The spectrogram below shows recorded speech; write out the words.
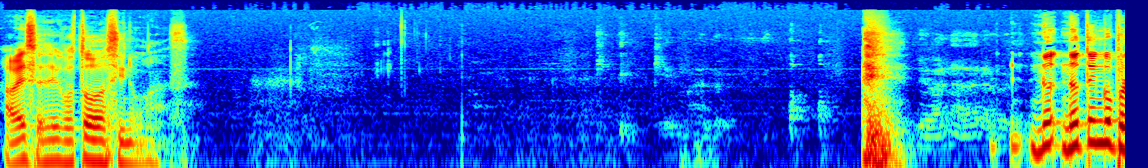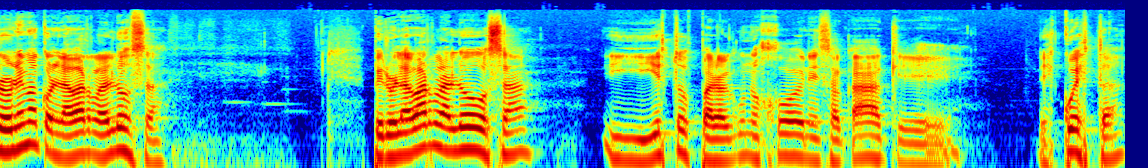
A veces dejo todo así nomás. No, no tengo problema con lavar la losa. Pero lavar la losa, y esto es para algunos jóvenes acá que les cuesta,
